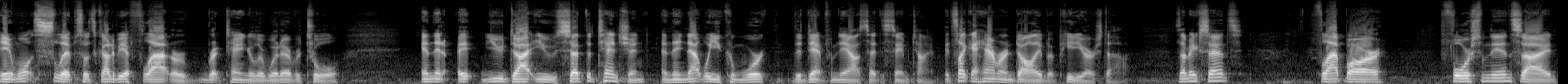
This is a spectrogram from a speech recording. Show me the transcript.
and it won't slip, so it's got to be a flat or rectangular whatever tool. And then it, you dot you set the tension, and then that way you can work the dent from the outside at the same time. It's like a hammer and dolly, but PDR style. Does that make sense? Flat bar, force from the inside,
